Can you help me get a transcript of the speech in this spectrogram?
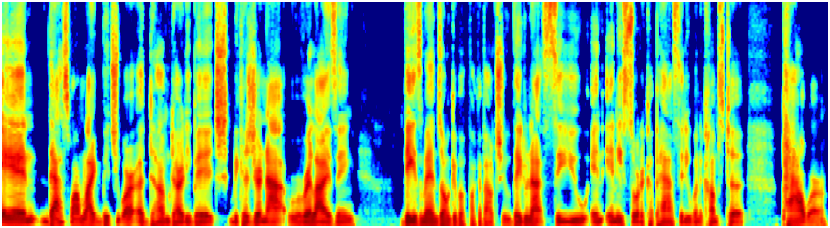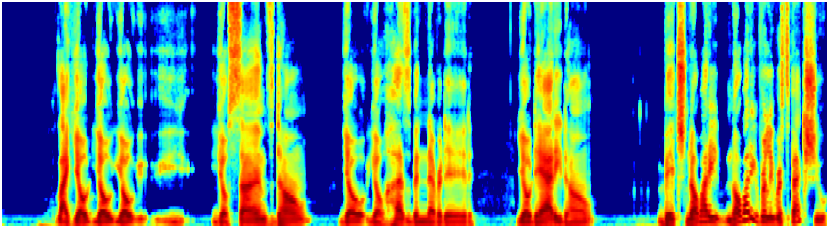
And that's why I'm like, bitch, you are a dumb, dirty bitch because you're not realizing these men don't give a fuck about you. They do not see you in any sort of capacity when it comes to power. Like yo, yo, yo, your sons don't. Yo, your husband never did. Your daddy don't. Bitch, nobody, nobody really respects you.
